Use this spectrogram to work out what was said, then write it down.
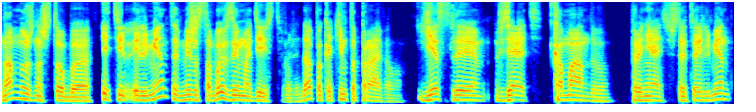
нам нужно, чтобы эти элементы между собой взаимодействовали, да, по каким-то правилам. Если взять команду принять, что это элемент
